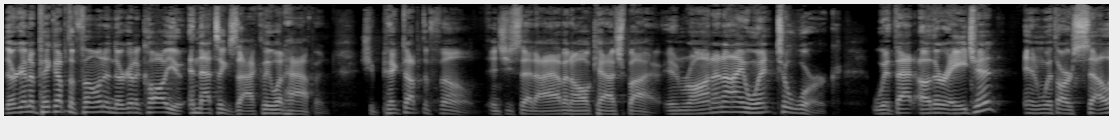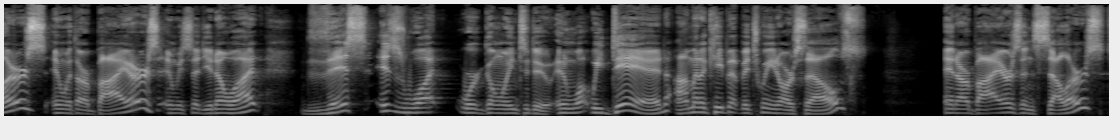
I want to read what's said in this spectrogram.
they're going to pick up the phone and they're going to call you. And that's exactly what happened. She picked up the phone and she said, I have an all cash buyer. And Ron and I went to work with that other agent and with our sellers and with our buyers. And we said, you know what? This is what we're going to do. And what we did, I'm going to keep it between ourselves and our buyers and sellers.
